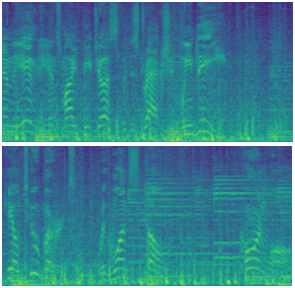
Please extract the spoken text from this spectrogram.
and the Indians might be just the distraction we need. Kill two birds with one stone. Cornwall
